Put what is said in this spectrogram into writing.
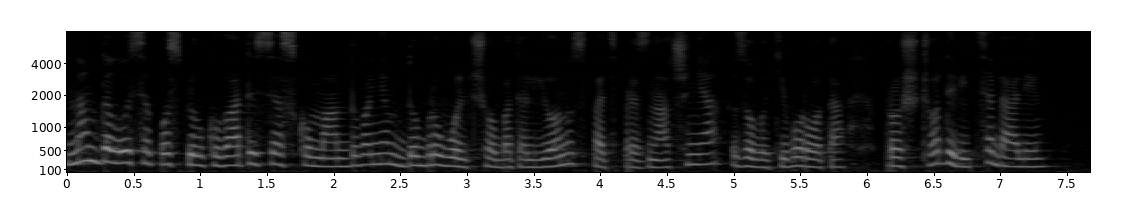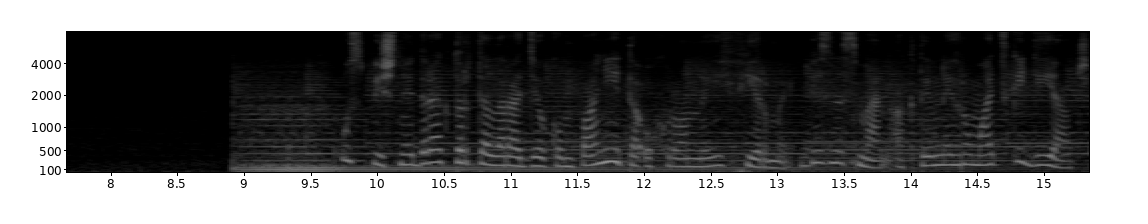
Нам вдалося поспілкуватися з командуванням добровольчого батальйону спецпризначення Золоті ворота. Про що дивіться далі? Успішний директор телерадіокомпанії та охоронної фірми, бізнесмен, активний громадський діяч,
